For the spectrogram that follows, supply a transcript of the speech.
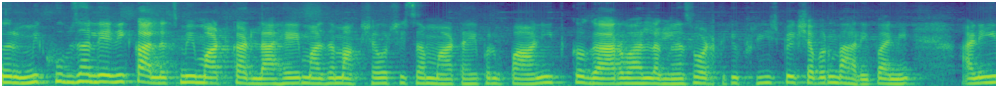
गरमी खूप झाली आणि कालच मी माठ काढला आहे. माझा मागच्या वर्षीचा माठ आहे पण पाणी इतकं गार व्हायला लागलं असं वाटतं की फ्रीजपेक्षा पण भारी पाणी. आणि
